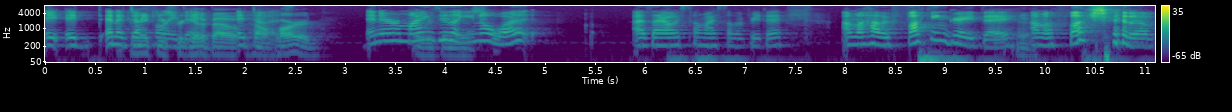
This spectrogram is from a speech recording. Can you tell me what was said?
it, it and it, it definitely make you forget did. about it how does. hard and it reminds you that is. you know what as I always tell myself every day, I'm gonna have a fucking great day. Yeah. I'm gonna fuck shit up,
